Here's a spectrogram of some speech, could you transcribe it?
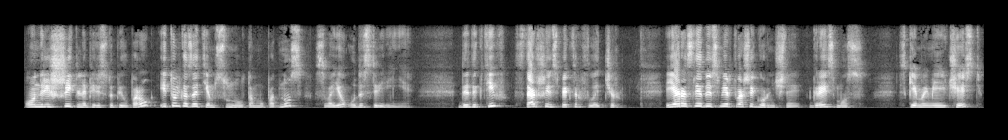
Он решительно переступил порог и только затем сунул тому под нос свое удостоверение. «Детектив, старший инспектор Флетчер», я расследую смерть вашей горничной, Грейс Мосс. С кем имею честь?»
